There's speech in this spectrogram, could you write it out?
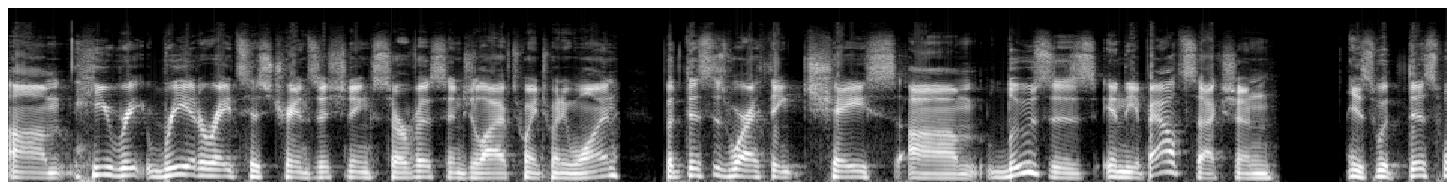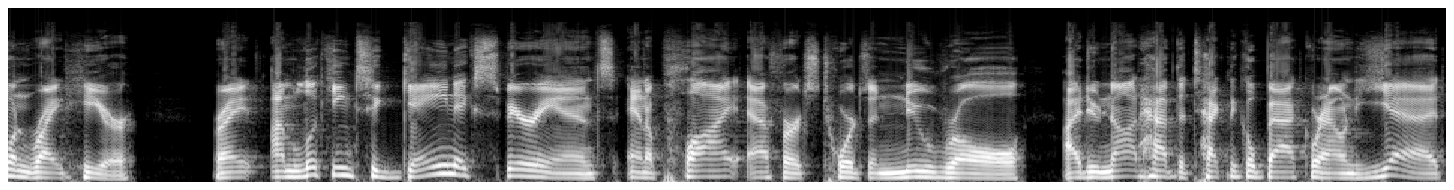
Um, he re- reiterates his transitioning service in July of 2021 but this is where I think Chase um, loses in the about section is with this one right here, right? I'm looking to gain experience and apply efforts towards a new role. I do not have the technical background yet,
